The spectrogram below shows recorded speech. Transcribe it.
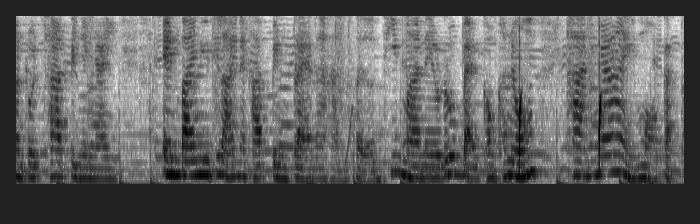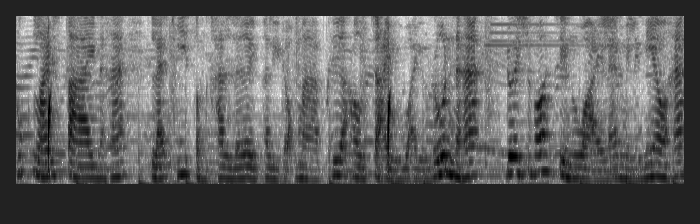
มันรสชาติเป็นยังไง e n by Nutrilite นะครับ เป็นแบรนด์อาหารเสริมที่มาในรูปแบบของขนม ทานง่ายเหมาะกับทุกไลฟ์สไตล์นะฮะ และที่สำคัญเลยผลิตออกมาเพื่อเอาใจวัยรุ่นนะฮะ โดยเฉพาะ Gen Y และ Millennial ฮะ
